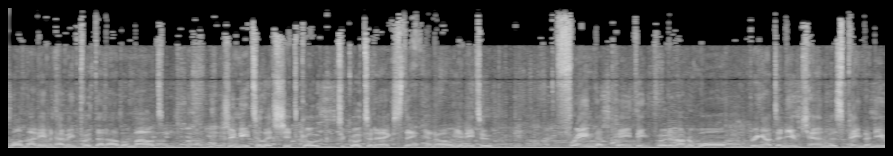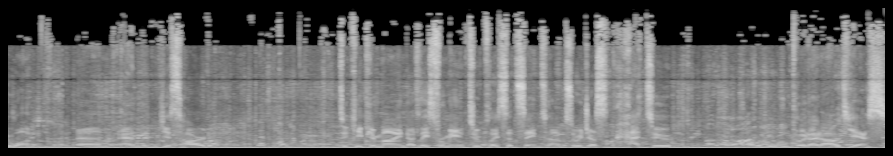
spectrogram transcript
while not even having put that album out you need to let shit go to go to the next thing you know? You need to frame that painting put it on the wall bring out a new canvas paint a new one. And and it's hard to keep your mind at least for me in two places at the same time. So we just had to put it out yes.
